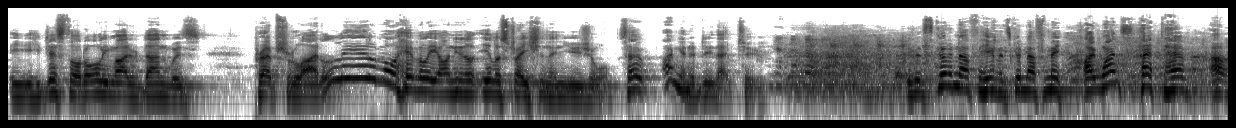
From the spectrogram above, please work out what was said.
he, he just thought all he might have done was perhaps relied a little more heavily on illustration than usual. So I'm going to do that too. if it's good enough for him, it's good enough for me. I once had to have, uh,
